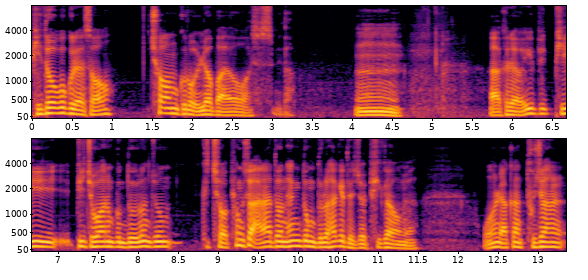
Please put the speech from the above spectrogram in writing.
비도 오고 그래서 처음 글 올려봐요. 하셨습니다. 음, 아, 그래요. 이 비, 비, 비 좋아하는 분들은 좀, 그쵸. 평소에 안 하던 행동들을 하게 되죠. 비가 오면. 오늘 약간 두 잔을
